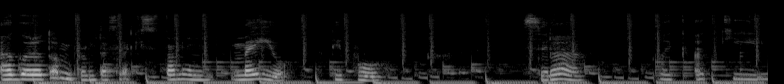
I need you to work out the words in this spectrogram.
Agora eu estou a me perguntar, será que isso está no meio? Tipo, será? Like, aqui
